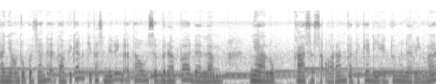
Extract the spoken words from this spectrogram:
hanya untuk bercanda tapi kan kita sendiri nggak tahu seberapa dalamnya luka seseorang ketika dia itu menerima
